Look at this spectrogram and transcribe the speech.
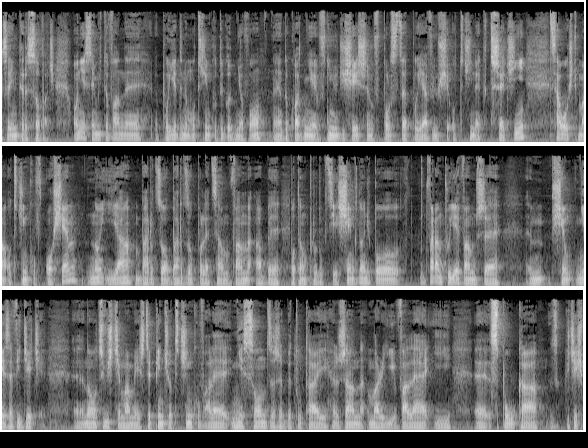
zainteresować. On jest emitowany po jednym odcinku tygodniowo. E, dokładnie w dniu dzisiejszym w Polsce pojawił się odcinek trzeci. Całość ma odcinków 8. No i ja bardzo, bardzo polecam Wam, aby po tę produkcję sięgnąć, bo gwarantuję Wam, że się nie zawiedziecie. E, no oczywiście mamy jeszcze pięć odcinków, ale nie sądzę, żeby tutaj Jean-Marie Vallée i e, spółka gdzieś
